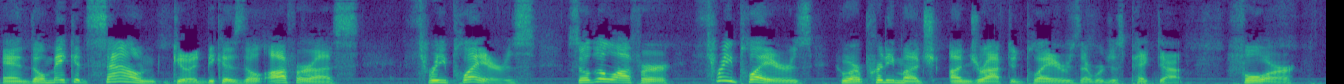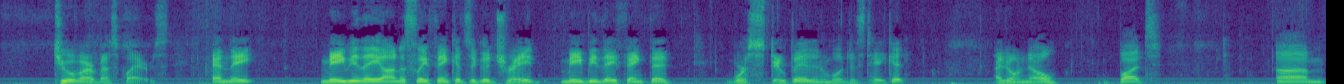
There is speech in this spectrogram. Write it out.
and they'll make it sound good because they'll offer us three players. So they'll offer three players who are pretty much undrafted players that were just picked up for two of our best players. And they maybe they honestly think it's a good trade. Maybe they think that we're stupid and we'll just take it. I don't know. But um,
